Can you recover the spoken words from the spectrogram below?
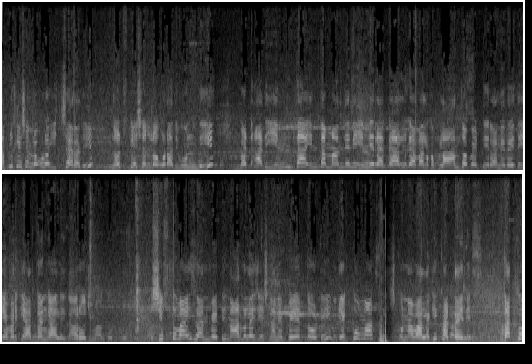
అప్లికేషన్లో కూడా ఇచ్చారు అది. నోటిఫికేషన్లో కూడా అది ఉంది. బట్ అది ఇంత ఇంత మందిని ఇన్ని రకాలుగా వాళ్ళొక ప్లాన్తో పెట్టారు అనేది అయితే ఎవరికి అర్థం కాలేదు ఆ రోజు మాకు. షిఫ్ట్ వైజ్ అని పెట్టి నార్మలైజేషన్ అనే పేరుతోటి ఎక్కువ మార్క్స్ తెచ్చుకున్న వాళ్ళకి కట్ అయినాయి. తక్కువ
